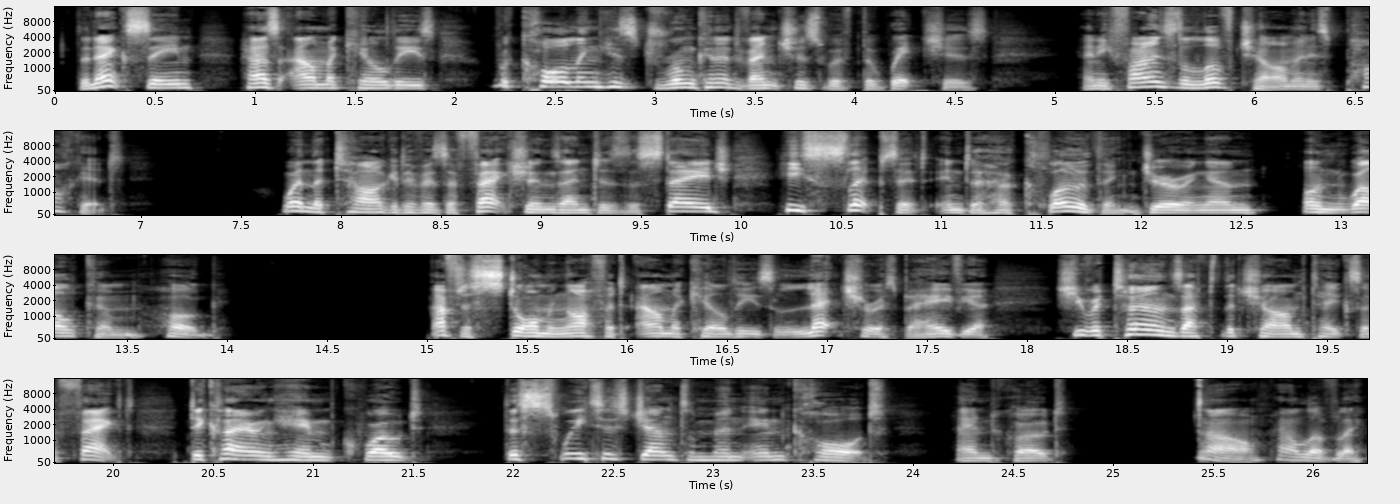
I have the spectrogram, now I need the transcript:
The next scene has Almachildes recalling his drunken adventures with the witches, and he finds the love charm in his pocket. When the target of his affections enters the stage, he slips it into her clothing during an unwelcome hug. After storming off at Almachildes' lecherous behaviour, she returns after the charm takes effect, declaring him, quote, the sweetest gentleman in court, end quote. Oh, how lovely.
